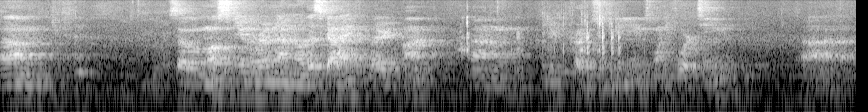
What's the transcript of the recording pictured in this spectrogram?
Um, so most of you in the room now know this guy, Larry Pont. Um, he approached me in 2014. Uh,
